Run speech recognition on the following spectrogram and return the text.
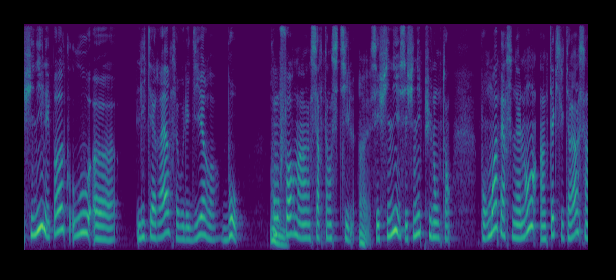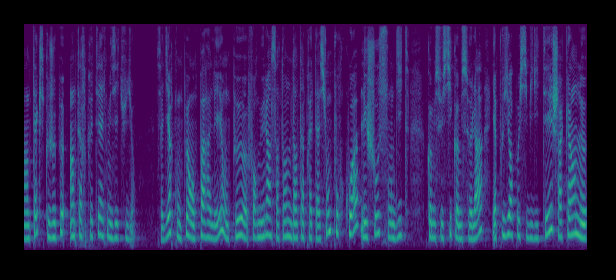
fini l'époque où littéraire, ça voulait dire beau, conforme à un certain style. C'est fini, c'est fini depuis longtemps. Pour moi, personnellement, un texte littéraire, c'est un texte que je peux interpréter avec mes étudiants. C'est-à-dire qu'on peut en parler, on peut euh, formuler un certain nombre d'interprétations. Pourquoi les choses sont dites comme ceci, comme cela? Il y a plusieurs possibilités. Chacun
